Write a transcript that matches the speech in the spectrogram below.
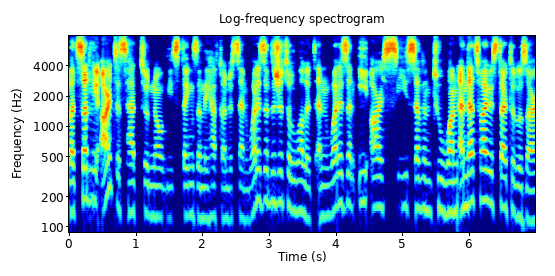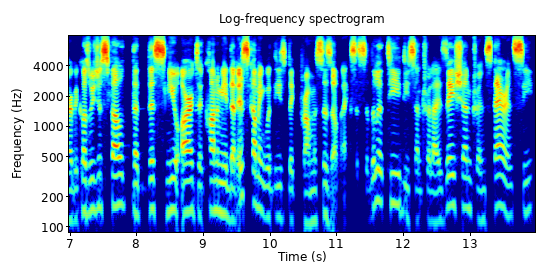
But suddenly artists had to know these things and they have to understand what is a digital wallet and what is an ERC721. And that's why we started Wizara because we just felt that this new art economy that is coming with these big promises of accessibility, decentralization, transparency,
